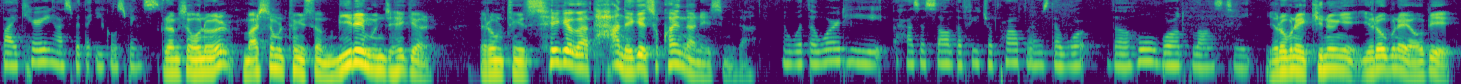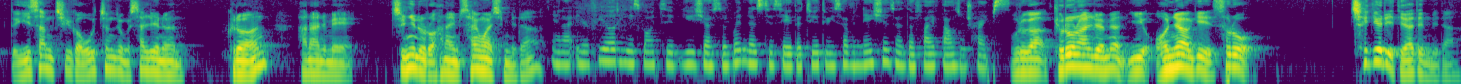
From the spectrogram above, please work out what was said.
by carrying us with the eagle's wings. 그러면서 오늘 말씀을 통해서 미래 문제 해결 여러분을 통해 세계가 다 내게 속하는 안에 있습니다. And with the word, He has us solve the future problems. The wor- the whole world belongs to me. 여러분의 기능이 여러분의 업이 또 237과 5천 종 살리는 그런 하나님의 증인으로 하나님 사용하십니다. And at your field, He is going to use you as a witness to save the two, three, seven nations and the five thousand tribes. 우리가 결혼하려면 이 언약이 서로 체결이 돼야 됩니다.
